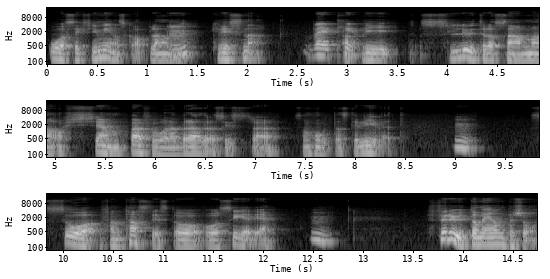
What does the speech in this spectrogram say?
åsiktsgemenskap bland Mm. kristna. Verkligen. Att vi sluter oss samman och kämpar för våra bröder och systrar som hotas till livet. Mm. Så fantastiskt att, att se det. Mm. Förutom en person.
